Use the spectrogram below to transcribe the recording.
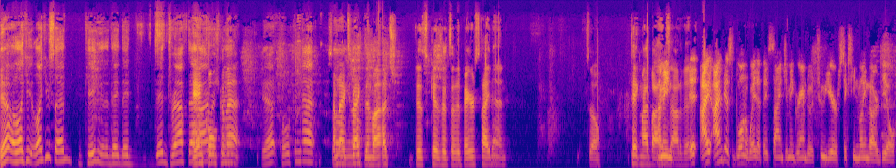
yeah, like you like you said, Keegan, they they did draft that and Cole Irishman. Kmet. Yeah, Cole Kmet. So, I'm not you know, expecting much just because it's a Bears tight end. So take my bias I mean, out of it. it, I I'm just blown away that they signed Jimmy Graham to a two-year, sixteen million dollar deal,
